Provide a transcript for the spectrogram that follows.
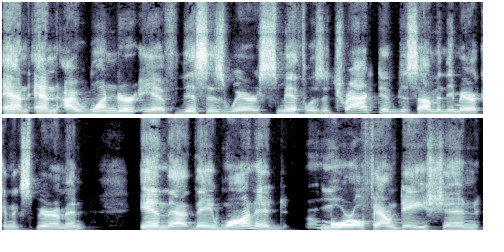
And, and I wonder if this is where Smith was attractive to some in the American experiment, in that they wanted moral foundation,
